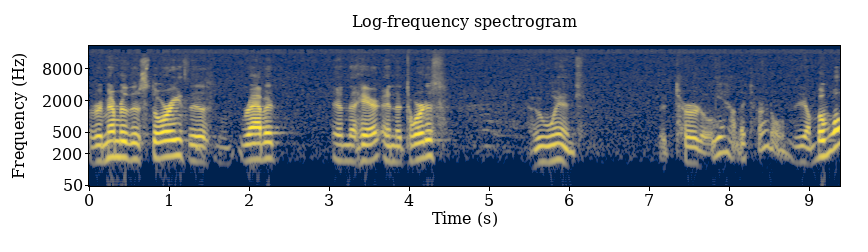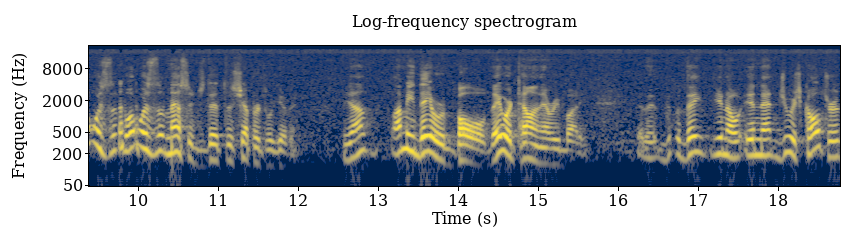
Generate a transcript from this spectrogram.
Remember the story, the rabbit and the hare and the tortoise? Who wins? The turtle. Yeah, the turtle. Yeah, but what was the, what was the message that the shepherds were giving? Yeah, I mean they were bold. They were telling everybody. They, you know, in that Jewish culture,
